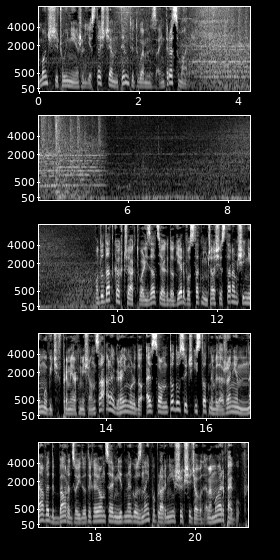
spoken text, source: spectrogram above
Bądźcie czujni, jeżeli jesteście tym tytułem zainteresowani. O dodatkach czy aktualizacjach do gier w ostatnim czasie staram się nie mówić w premierach miesiąca, ale Greymore do ESO to dosyć istotne wydarzenie, nawet bardzo i dotykające jednego z najpopularniejszych sieciowych MMORPGów.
